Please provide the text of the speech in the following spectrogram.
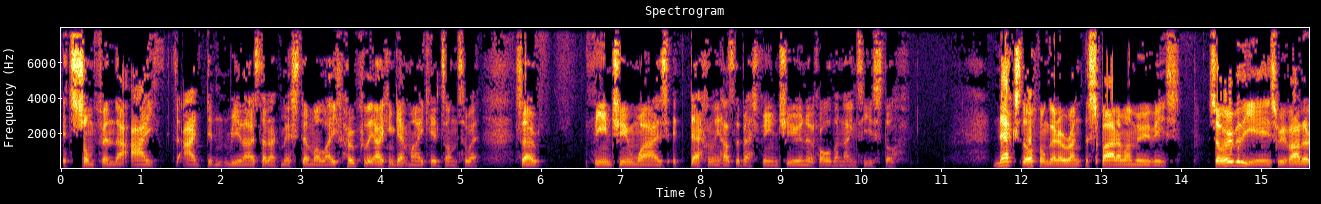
it's something that I I didn't realize that I'd missed in my life. Hopefully, I can get my kids onto it. So, theme tune wise, it definitely has the best theme tune of all the '90s stuff. Next up, I'm going to rank the Spider-Man movies. So over the years, we've had a,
